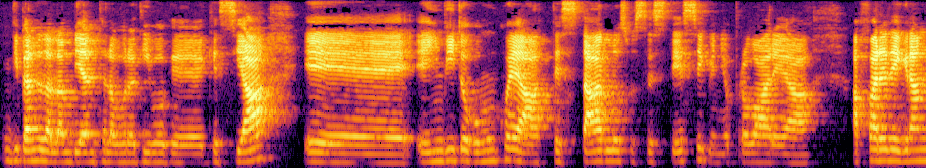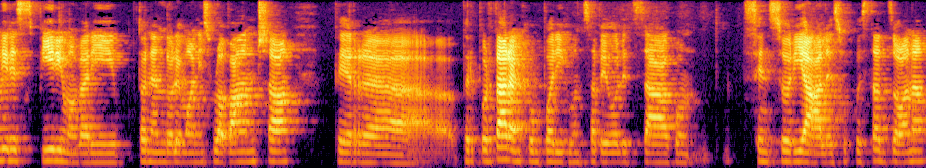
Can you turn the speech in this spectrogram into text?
dipende dall'ambiente lavorativo che, che si ha e, e invito comunque a testarlo su se stessi, quindi a provare a, a fare dei grandi respiri, magari tenendo le mani sulla pancia per, per portare anche un po' di consapevolezza con, sensoriale su questa zona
